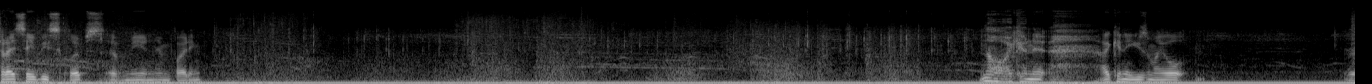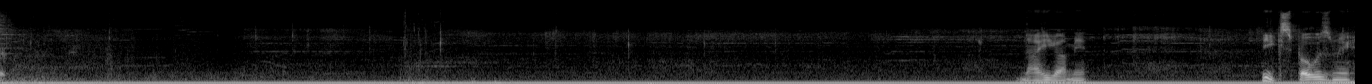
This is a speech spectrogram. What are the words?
Should I save these clips of me and him fighting? No, I couldn't. I couldn't use my ult. Rip. Nah, he got me. He exposed me.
